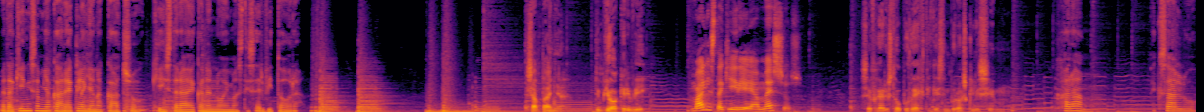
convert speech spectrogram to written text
Μετακίνησε μια καρέκλα για να κάτσω και ύστερα έκανε νόημα στη σερβιτόρα. Σαμπάνια, την πιο ακριβή. Μάλιστα κύριε, αμέσως. Σε ευχαριστώ που δέχτηκες την πρόσκλησή μου. Χαρά μου. Εξάλλου,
